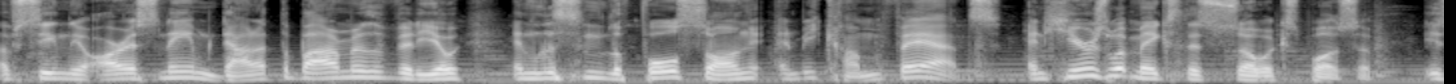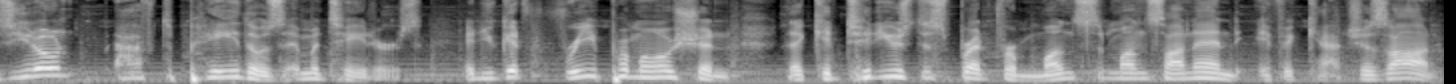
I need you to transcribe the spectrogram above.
of seeing the artist name down at the bottom of the video and listen to the full song and become fans. And here's what makes this so explosive is you don't have to pay those imitators and you get free promotion that continues to spread for months and months on end if it catches on.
